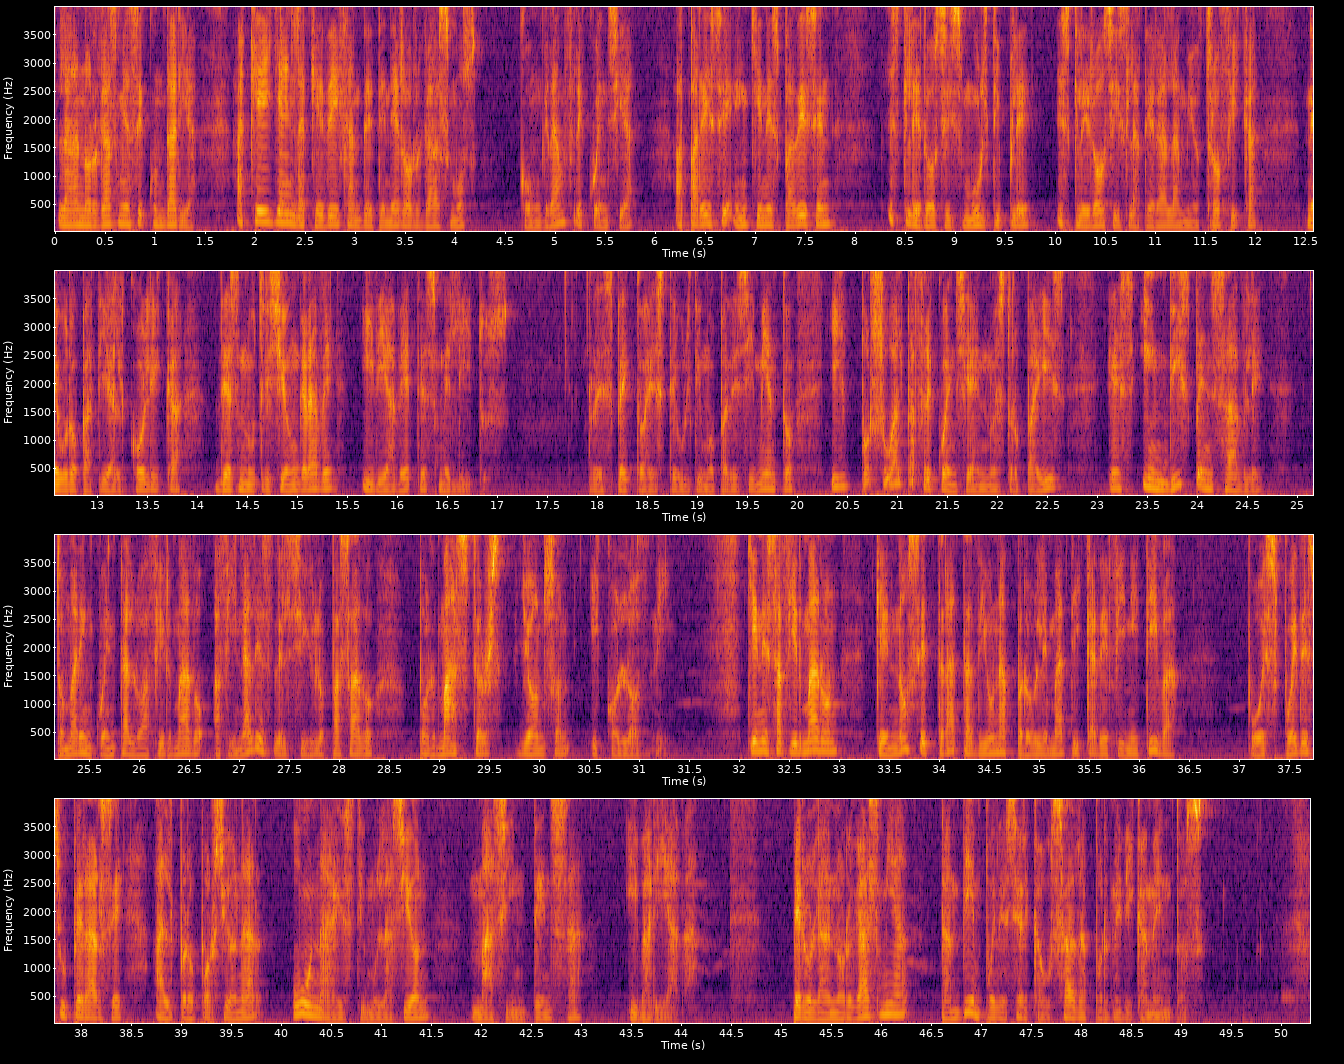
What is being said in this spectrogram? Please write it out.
La anorgasmia secundaria, aquella en la que dejan de tener orgasmos, con gran frecuencia aparece en quienes padecen esclerosis múltiple, esclerosis lateral amiotrófica, neuropatía alcohólica, desnutrición grave y diabetes mellitus. Respecto a este último padecimiento y por su alta frecuencia en nuestro país, es indispensable tomar en cuenta lo afirmado a finales del siglo pasado por Masters, Johnson y Kolodny, quienes afirmaron que no se trata de una problemática definitiva, pues puede superarse al proporcionar una estimulación más intensa y variada. Pero la anorgasmia también puede ser causada por medicamentos.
